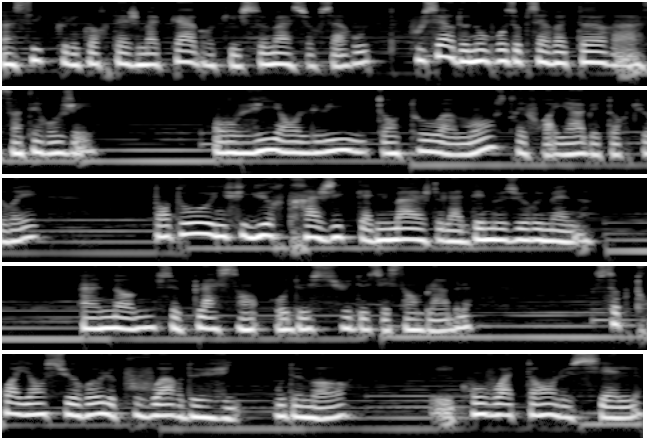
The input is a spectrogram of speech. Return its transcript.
ainsi que le cortège macabre qu'il sema sur sa route, poussèrent de nombreux observateurs à s'interroger. On vit en lui tantôt un monstre effroyable et torturé, tantôt une figure tragique à l'image de la démesure humaine. Un homme se plaçant au-dessus de ses semblables, s'octroyant sur eux le pouvoir de vie ou de mort, et convoitant le ciel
